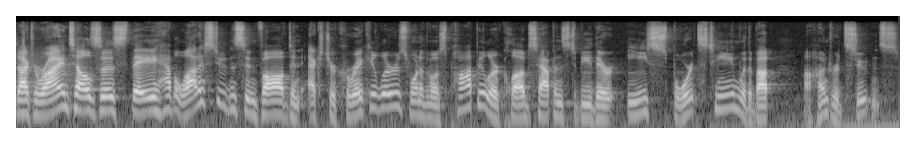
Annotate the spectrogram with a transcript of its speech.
Dr. Ryan tells us they have a lot of students involved in extracurriculars. One of the most popular clubs happens to be their esports team with about 100 students.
